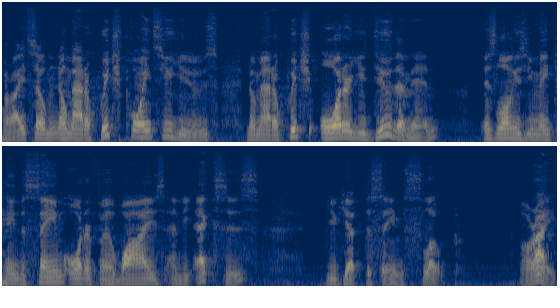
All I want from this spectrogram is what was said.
All right, so no matter which points you use, no matter which order you do them in, as long as you maintain the same order for the y's and the x's, you get the same slope. All right,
